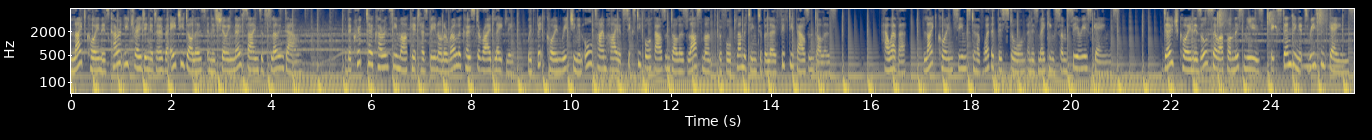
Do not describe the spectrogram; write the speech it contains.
Litecoin is currently trading at over $80 and is showing no signs of slowing down. The cryptocurrency market has been on a rollercoaster ride lately, with Bitcoin reaching an all-time high of $64,000 last month before plummeting to below $50,000. However, Litecoin seems to have weathered this storm and is making some serious gains. Dogecoin is also up on this news, extending its recent gains.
